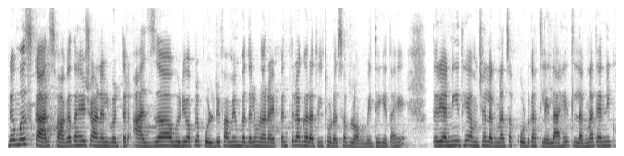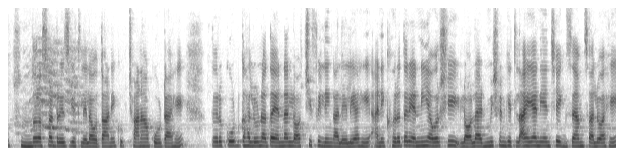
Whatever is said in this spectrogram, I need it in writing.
नमस्कार स्वागत आहे चॅनलवर. तर आजचा व्हिडिओ आपला पोल्ट्री फार्मिंगबद्दल होणार आहे. पण त्याला घरातील थोडासा ब्लॉग मी इथे घेत आहे. तर यांनी इथे आमच्या लग्नाचा कोट घातलेला आहे. लग्नात यांनी खूप सुंदर असा ड्रेस घेतलेला होता आणि खूप छान हा कोट आहे. तर कोट घालून आता यांना लॉची फिलिंग आलेली आहे. आणि खरं तर यांनी यावर्षी लॉला ॲडमिशन घेतलं आहे आणि यांची एक्झाम चालू आहे.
